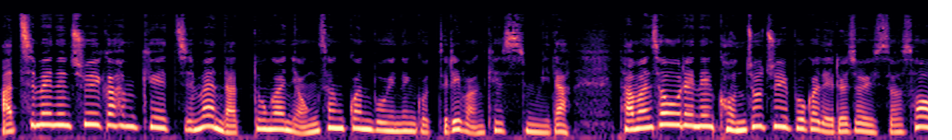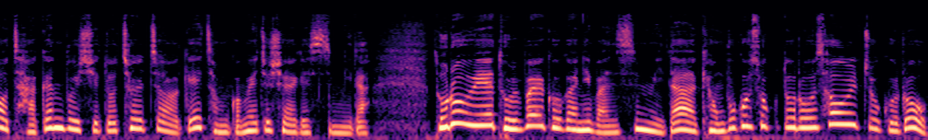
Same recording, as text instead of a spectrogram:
아침에는 추위가 함께했지만 낮 동안 영상권 보이는 곳들이 많겠습니다. 다만 서울에는 건조주의보가 내려져 있어서 작은 불씨도 철저하게 점검해 주셔야겠습니다. 도로 위에 돌발 구간이 많습니다. 경부고속도로 서울 쪽으로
